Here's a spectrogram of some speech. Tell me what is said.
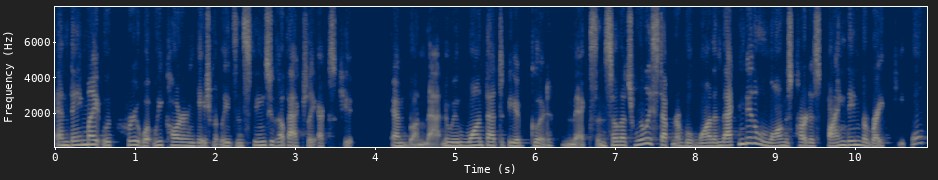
And they might recruit what we call our engagement leads and SMEs who help actually execute and run that. And we want that to be a good mix. And so that's really step number one. And that can be the longest part is finding the right people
